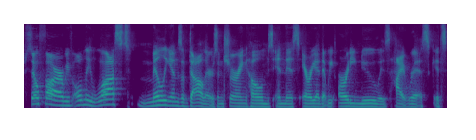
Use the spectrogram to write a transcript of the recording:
so far we've only lost millions of dollars insuring homes in this area that we already knew is high risk. It's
